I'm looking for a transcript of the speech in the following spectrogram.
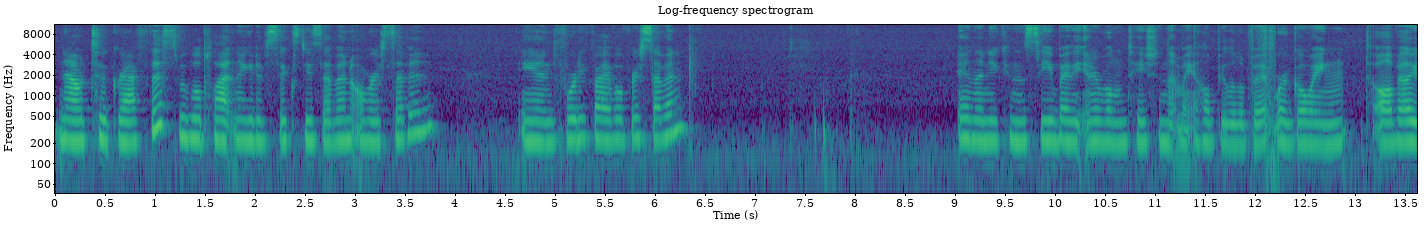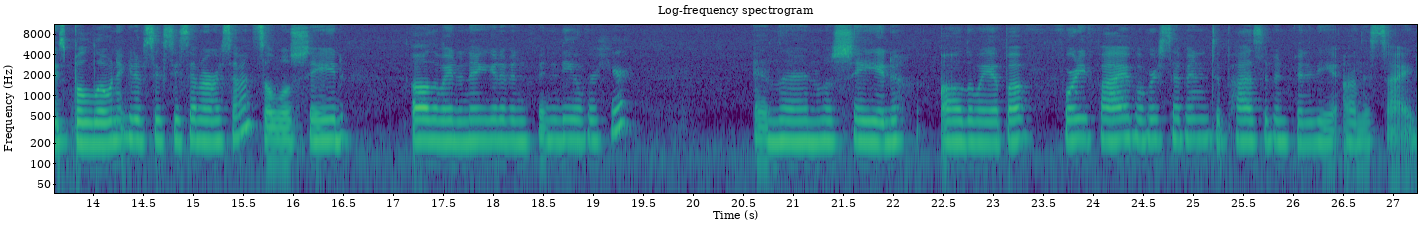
Now to graph this, we will plot negative 67 over 7 and 45 over 7. And then you can see by the interval notation that might help you a little bit. We're going to all values below negative 67 over 7, so we'll shade all the way to negative infinity over here. And then we'll shade all the way above 45 over 7 to positive infinity on this side.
